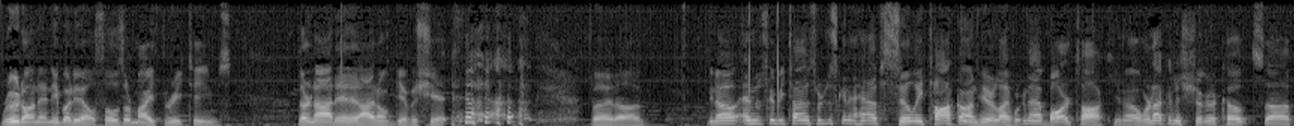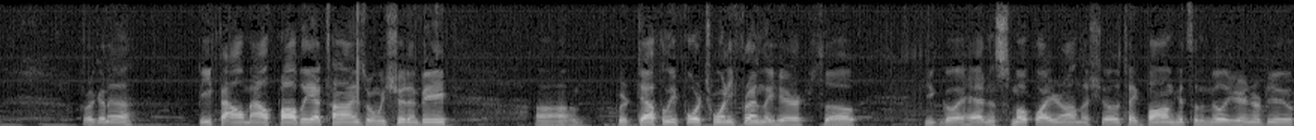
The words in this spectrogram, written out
root on anybody else. Those are my three teams. They're not in it, I don't give a shit. but, uh, you know, and there's going to be times we're just going to have silly talk on here. Like, we're going to have bar talk, you know. We're not going to sugarcoat stuff. We're going to be foul mouthed probably at times when we shouldn't be. Um, we're definitely 420 friendly here, so you can go ahead and smoke while you're on the show. Take bong hits in the middle of your interview.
